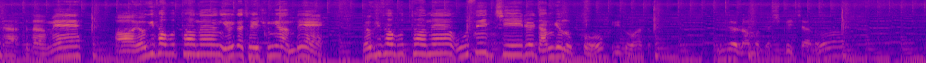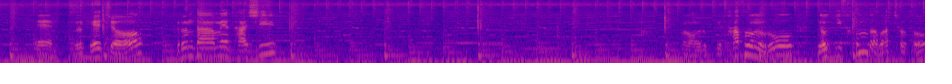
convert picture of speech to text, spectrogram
자그 다음에 어, 여기서부터는 여기가 제일 중요한데 여기서부터는 5cm를 남겨놓고 그리도록 하죠. 일렬로 한번 몇십 글자로. N 이렇게 했죠. 그런 다음에 다시 어, 이렇게 사선으로 여기 선과 맞춰서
